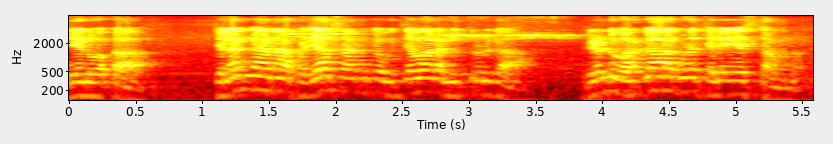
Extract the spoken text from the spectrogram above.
నేను ఒక తెలంగాణ ప్రజాస్వామిక ఉద్యమాల మిత్రుడిగా రెండు వర్గాలకు కూడా తెలియజేస్తా ఉన్నాను.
